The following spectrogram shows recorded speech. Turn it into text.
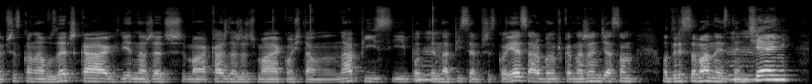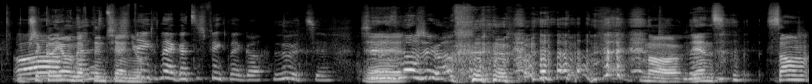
y, wszystko na wózeczkach, jedna rzecz ma, każda rzecz ma jakąś tam napis i pod tym napisem wszystko jest, albo na przykład narzędzia są odrysowane, jest ten cień i przyklejony w ale tym coś cieniu. pięknego, coś pięknego. Ludzie. Się E, rozmarzyłam. No, więc są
